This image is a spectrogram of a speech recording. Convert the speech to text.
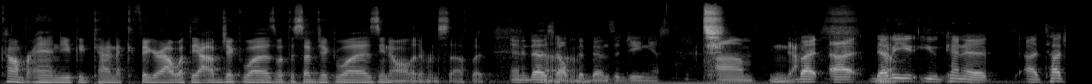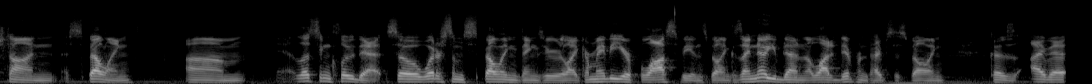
comprehend, you could kind of figure out what the object was, what the subject was, you know, all the different stuff. But and it does help Um, that Ben's a genius. Um, no. But uh, Debbie, you, you kind of uh, touched on spelling. Um, let's include that. So, what are some spelling things you're like, or maybe your philosophy in spelling? Because I know you've done a lot of different types of spelling. Because I've uh,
